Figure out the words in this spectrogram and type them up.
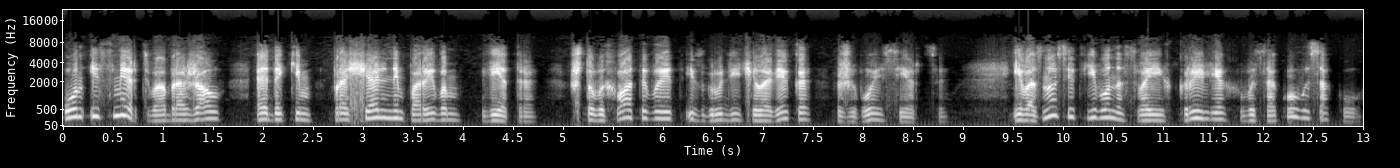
Он и смерть воображал эдаким прощальным порывом ветра, что выхватывает из груди человека живое сердце и возносит его на своих крыльях высоко-высоко,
